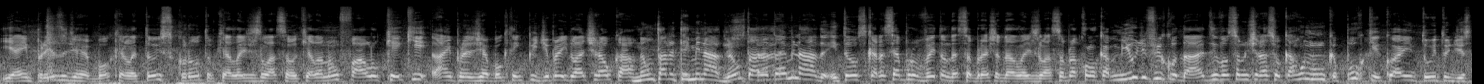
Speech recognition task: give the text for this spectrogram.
E a empresa de reboque, ela é tão escrota, porque a legislação aqui, ela não fala o que, que a empresa de reboque tem que pedir pra ir lá tirar o carro. Não tá determinado. Não isso tá determinado. Então os caras se aproveitam dessa brecha da legislação pra colocar mil dificuldades e você não tirar seu carro nunca. Por quê? Qual é o intuito disso?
